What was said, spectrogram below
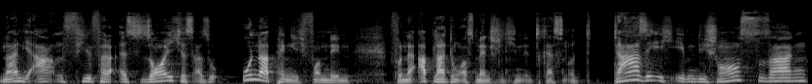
Nein, die Artenvielfalt als solches, also unabhängig von den, von der Ableitung aus menschlichen Interessen. Und da sehe ich eben die Chance zu sagen,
